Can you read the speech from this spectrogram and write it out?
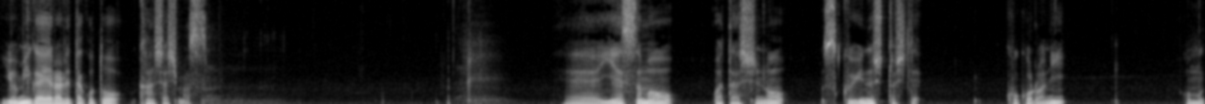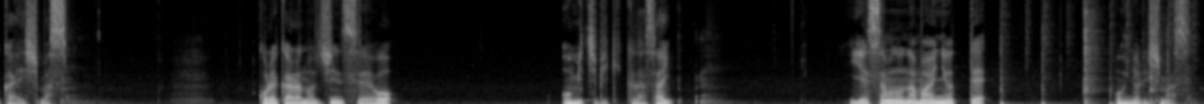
よみがえられたことを感謝します。えー、イエス様を私の救い主として心にお迎えします。これからの人生をお導きください。イエス様の名前によってお祈りします。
